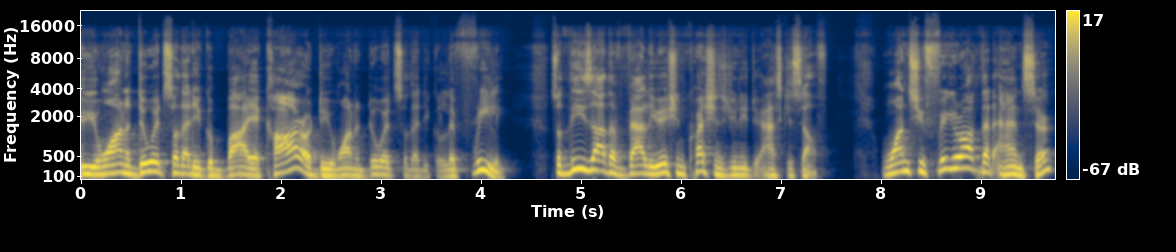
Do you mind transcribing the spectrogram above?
Do you want to do it so that you could buy a car or do you want to do it so that you could live freely? So these are the valuation questions you need to ask yourself. Once you figure out that answer,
